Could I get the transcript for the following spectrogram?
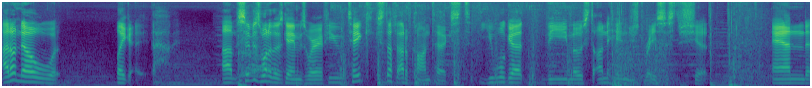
I don't know like um, Civ is one of those games where if you take stuff out of context, you will get the most unhinged racist shit. And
